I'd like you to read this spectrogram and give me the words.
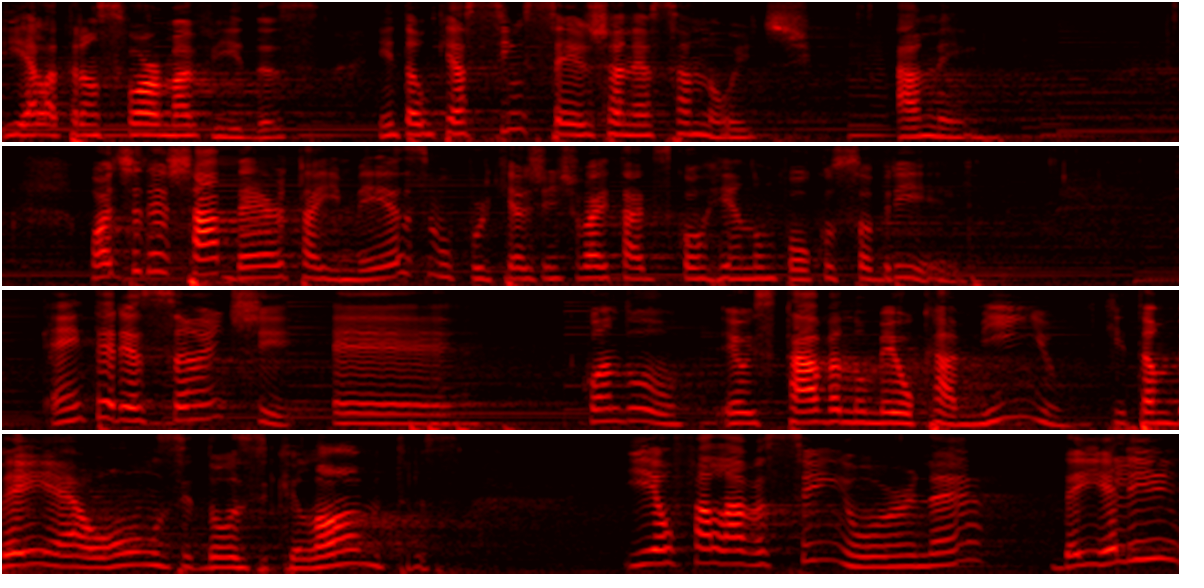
e ela transforma vidas. Então, que assim seja nessa noite. Amém. Pode deixar aberto aí mesmo, porque a gente vai estar discorrendo um pouco sobre ele. É interessante. É, quando eu estava no meu caminho, que também é 11, 12 quilômetros, e eu falava, Senhor, né? Daí ele,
